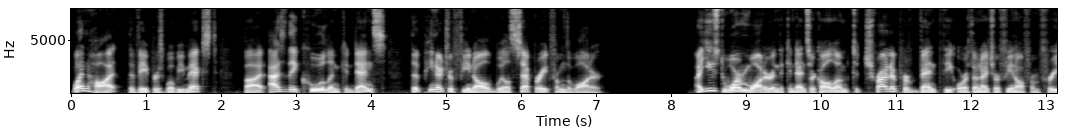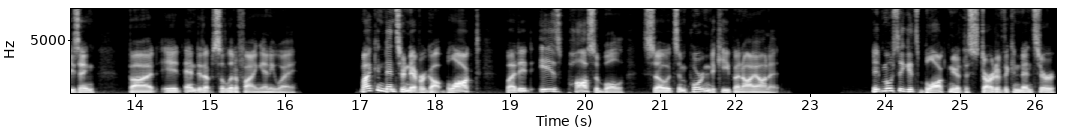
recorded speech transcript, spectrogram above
When hot, the vapors will be mixed, but as they cool and condense, the p-nitrophenol will separate from the water. I used warm water in the condenser column to try to prevent the orthonitrophenol from freezing, but it ended up solidifying anyway. My condenser never got blocked, but it is possible, so it's important to keep an eye on it. It mostly gets blocked near the start of the condenser,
